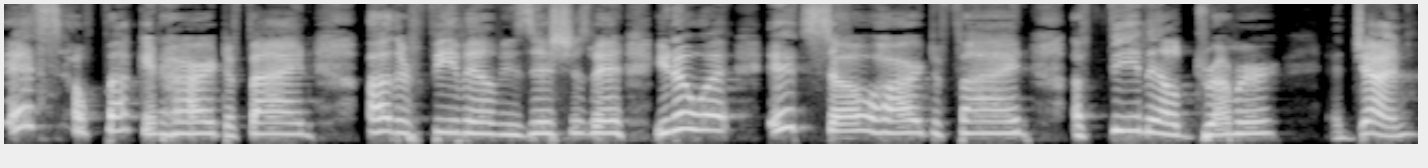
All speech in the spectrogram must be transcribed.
it's so fucking hard to find other female musicians man. You know what? It's so hard to find a female drummer. And jen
